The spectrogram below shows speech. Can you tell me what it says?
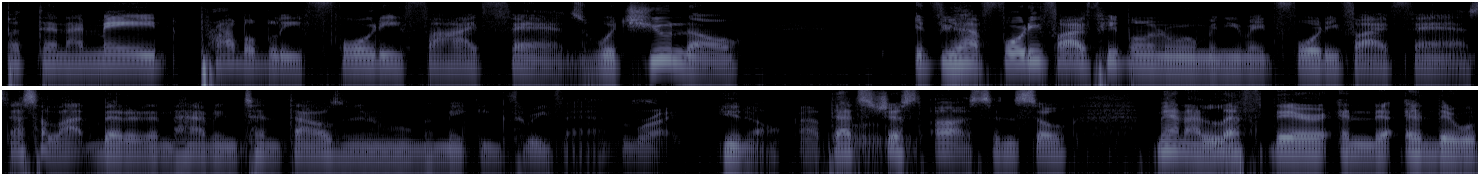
But then I made probably 45 fans, which you know, if you have 45 people in a room and you made 45 fans, that's a lot better than having 10,000 in a room and making three fans Right. you know that's just us and so man i left there and and there were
